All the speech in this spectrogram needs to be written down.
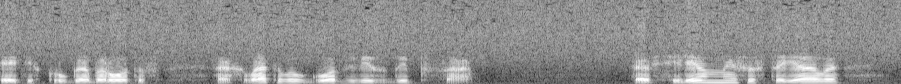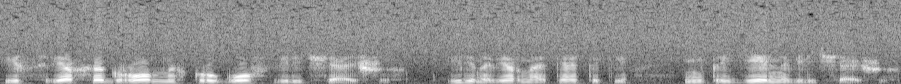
этих кругооборотов охватывал год звезды Пса. А Вселенная состояла из сверхогромных кругов величайших, или, наверное, опять-таки, непредельно величайших,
